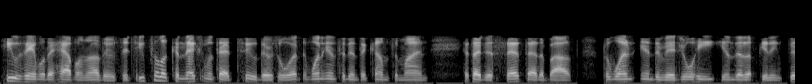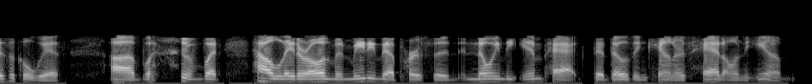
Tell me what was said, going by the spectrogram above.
he was able to have on others. Did you feel a connection with that too? There's one, one incident that comes to mind as i just said that about the one individual he ended up getting physical with uh, but but how later on when meeting that person, knowing the impact that those encounters had on him,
